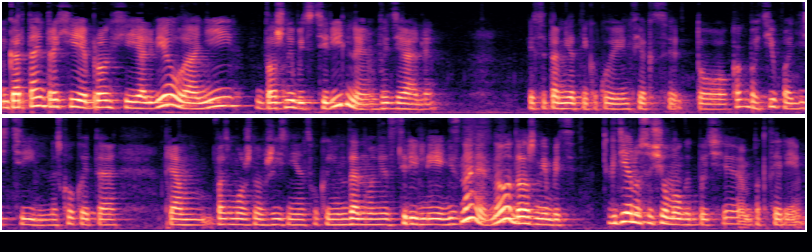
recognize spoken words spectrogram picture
Гортань, трахея, бронхи и альвеола, они должны быть стерильны в идеале. Если там нет никакой инфекции, то как бы типа они стерильны. Насколько это прям возможно в жизни, насколько они на данный момент стерильны, я не знаю, но должны быть. Где у нас еще могут быть э, бактерии?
